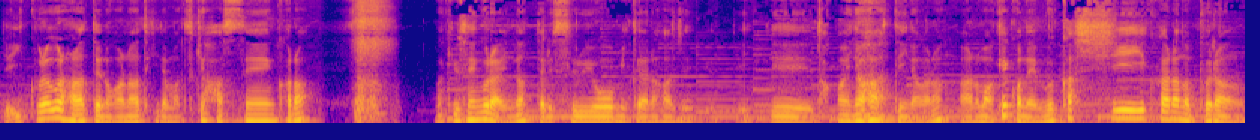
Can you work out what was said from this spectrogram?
で、いくらぐらい払ってんのかなって聞いて、まあ、月8000円から、まあ、9000円ぐらいになったりするよ、みたいな感じで言っていて、高いなーって言いながら、あの、まあ、結構ね、昔からのプラン、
